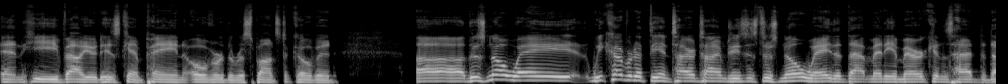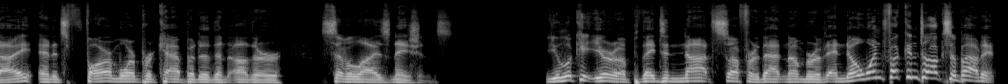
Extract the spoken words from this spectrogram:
and he valued his campaign over the response to COVID. Uh, there's no way we covered it the entire time, Jesus. There's no way that that many Americans had to die, and it's far more per capita than other civilized nations. You look at Europe; they did not suffer that number of, and no one fucking talks about it.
